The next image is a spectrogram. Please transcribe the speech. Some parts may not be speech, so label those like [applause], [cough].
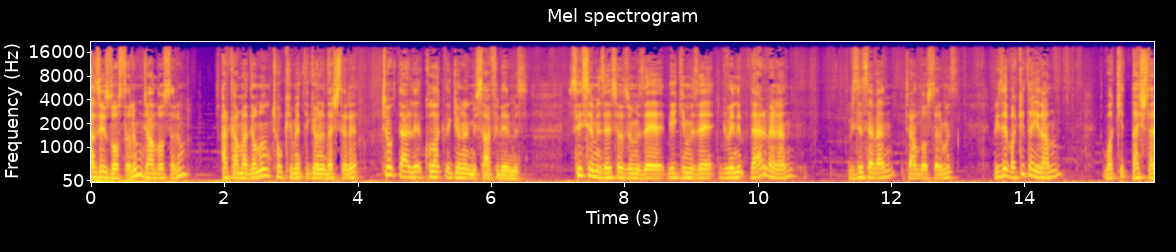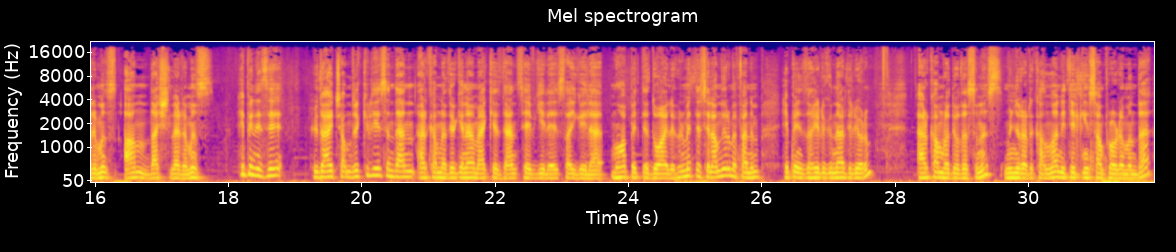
Aziz dostlarım, can dostlarım, Erkam Radyo'nun çok kıymetli gönüldaşları, çok değerli kulak ve gönül misafirlerimiz. Sesimize, sözümüze, bilgimize güvenip değer veren, bizi seven can dostlarımız, bize vakit ayıran vakitdaşlarımız, andaşlarımız. Hepinizi Hüdayi Çamlıca Külliyesi'nden, Erkam Radyo Genel Merkez'den sevgiyle, saygıyla, muhabbetle, duayla, hürmetle selamlıyorum efendim. Hepinize hayırlı günler diliyorum. Erkam Radyo'dasınız. Münir Arıkan'la Nitelik İnsan programında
